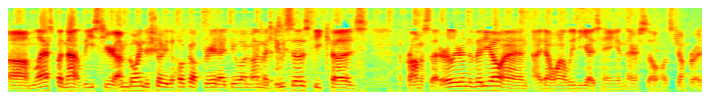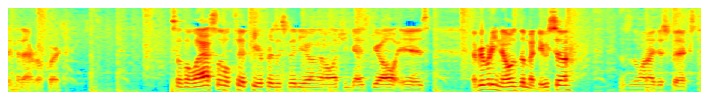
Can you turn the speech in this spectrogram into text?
Um, last but not least here, I'm going to show you the hook upgrade I do on my Medusas because I promised that earlier in the video and I don't want to leave you guys hanging there. So let's jump right into that real quick. So the last little tip here for this video and then I'll let you guys go is everybody knows the Medusa this is the one I just fixed.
